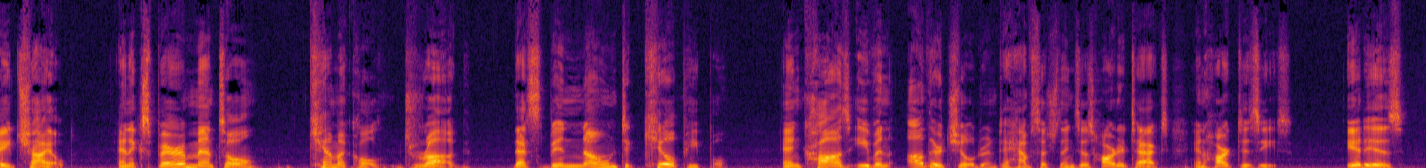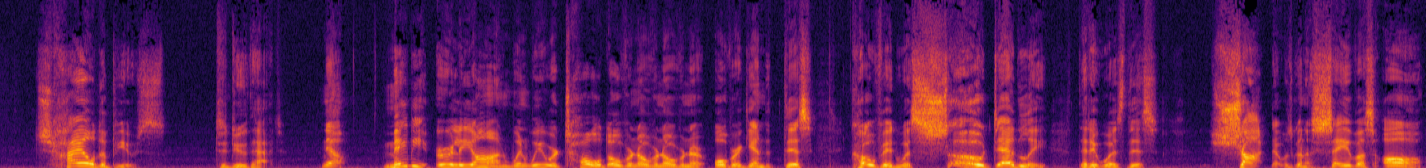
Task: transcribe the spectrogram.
a child an experimental chemical drug that's been known to kill people and cause even other children to have such things as heart attacks and heart disease. It is child abuse to do that. Now, maybe early on when we were told over and over and over and over again that this COVID was so deadly that it was this shot that was going to save us all.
